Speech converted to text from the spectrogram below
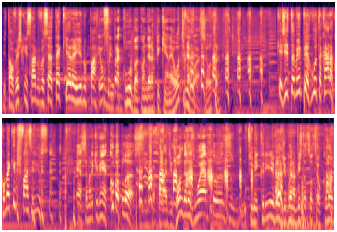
E talvez, quem sabe, você até queira ir no parque. Eu fui pra Cuba quando era pequeno, é outro negócio, é outra. Que a gente também pergunta, cara, como é que eles fazem isso? É, semana que vem é Cuba Plus. A gente vai falar de Ronda dos Muertos, um filme incrível, de Buena Vista Social Club.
